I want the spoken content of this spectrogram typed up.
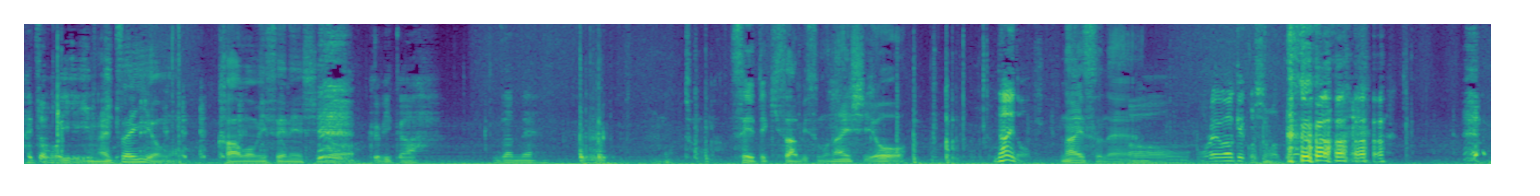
あいつはもういい。う。あいつはいいよ、もう。顔も見せねえしよ。首か。残念。性的サービスもないしよ。ないの？ないっすね。俺は結構してもらった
